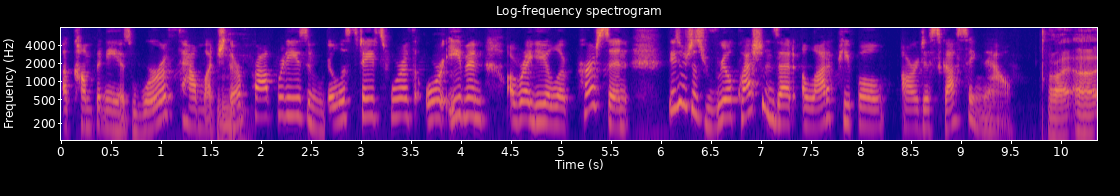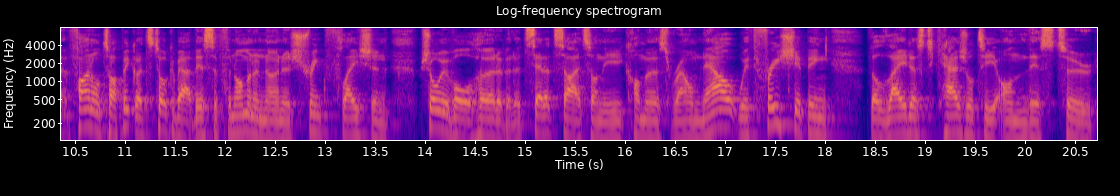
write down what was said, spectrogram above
a company is worth, how much mm. their properties and real estate's worth, or even a regular person. These are just real questions that a lot of people are discussing now. All right, uh, final topic. Let's talk about this a phenomenon known as shrinkflation. I'm sure we've all heard of it. It's set its sights on the e commerce realm now, with free shipping the latest casualty on this too.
